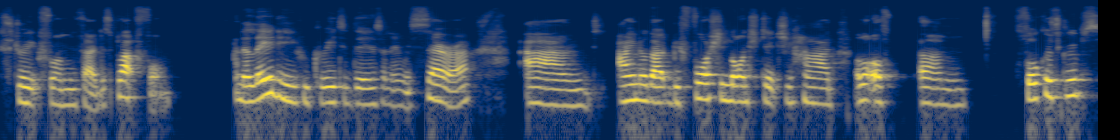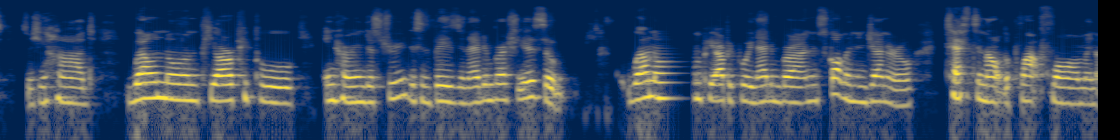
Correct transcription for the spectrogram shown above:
straight from inside this platform. And the lady who created this, her name is Sarah. And I know that before she launched it, she had a lot of um, focus groups. So she had well-known PR people in her industry. This is based in Edinburgh, she is. So well-known PR people in Edinburgh and in Scotland in general, testing out the platform and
